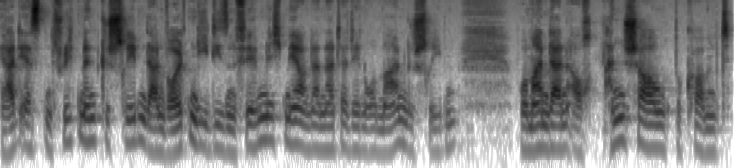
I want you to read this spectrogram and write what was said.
Er hat erst ein Treatment geschrieben, dann wollten die diesen Film nicht mehr und dann hat er den Roman geschrieben, wo man dann auch Anschauung bekommt,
